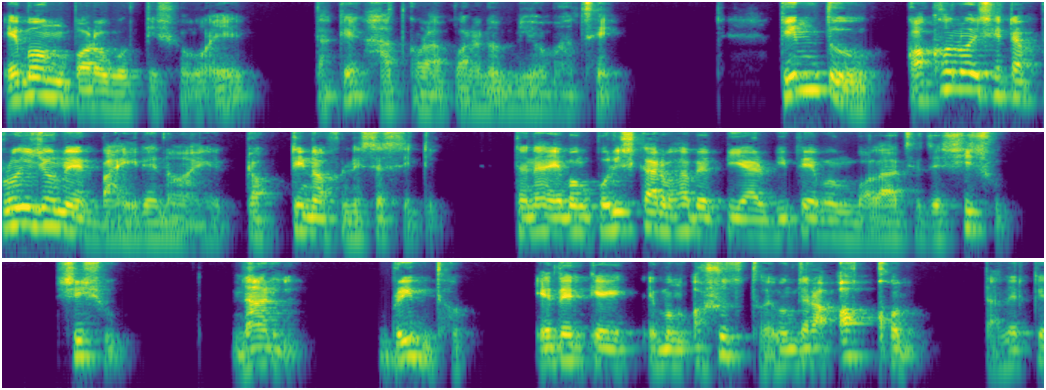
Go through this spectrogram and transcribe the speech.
এবং পরবর্তী সময়ে তাকে হাত করা পরানোর নিয়ম আছে। কিন্তু কখনোই সেটা প্রয়োজনের বাইরে নয় ডকটিন অফ নেসেসিটি তাই না? এবং পরিষ্কারভাবে পিআরবিতে এবং বলা আছে যে শিশু শিশু, নারী, বৃদ্ধ, এদেরকে এবং অসুস্থ এবং যারা অক্ষম, তাদেরকে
